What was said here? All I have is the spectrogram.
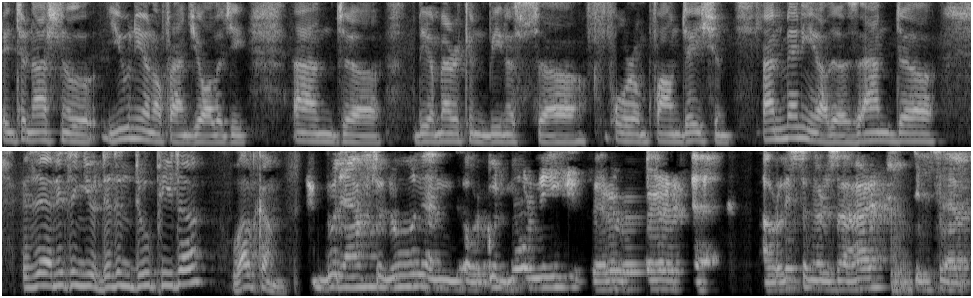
International Union of Angiology, and uh, the American Venous uh, Forum Foundation, and many others. And uh, is there anything you didn't do, Peter? Welcome. Good afternoon and or good morning, wherever uh, our listeners are. It's a,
